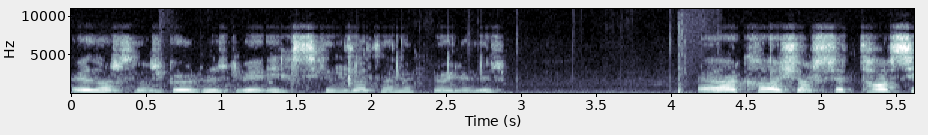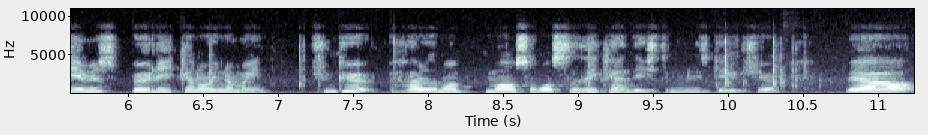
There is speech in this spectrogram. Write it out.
Evet arkadaşlar gördüğünüz gibi ilk skin zaten hep böyledir. Ee, arkadaşlar size tavsiyemiz böyleyken oynamayın. Çünkü her zaman mouse'a basılıyken değiştirmeniz gerekiyor. Veya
